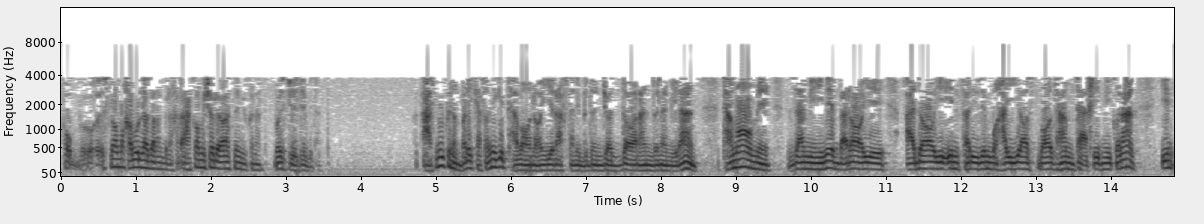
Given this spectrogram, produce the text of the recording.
خب اسلام قبول ندارن بالاخره. احکامش رو رعایت نمی‌کنن. باید جزیه بدن. عرض می‌کنم برای کسانی که توانایی رفتن به دنجا دارند و نمیرند تمام زمینه برای ادای این فریضه مهیاست باز هم تأخیر می‌کنند. این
